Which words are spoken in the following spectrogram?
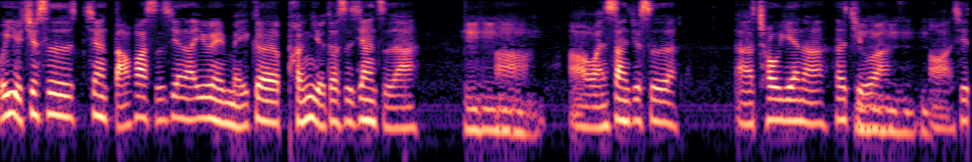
我也就是这样打发时间啊，因为每个朋友都是这样子啊。嗯嗯啊啊，晚上就是。啊，抽烟啊，喝酒啊，嗯啊，去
